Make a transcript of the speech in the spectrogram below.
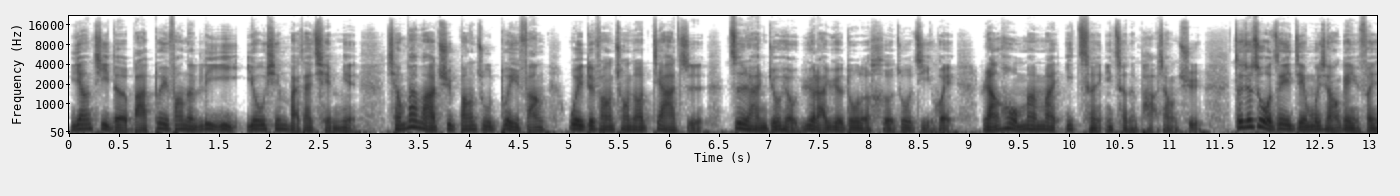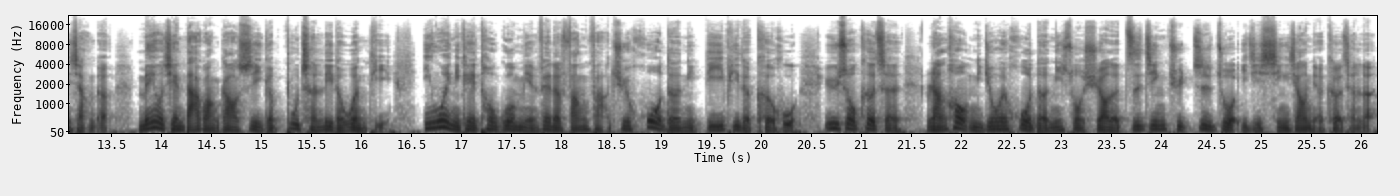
一样记得把对方的利益优先摆在前面，想办法去帮助对方，为对方创造价值，自然你就会有越来越多的合作机会，然后慢慢一层一层的爬上去。这就是我这一节目想要跟你分享的。没有钱打广告是一个不成立的问题，因为你可以透过免费的方法去获得你第一一批的客户预售课程，然后你就会获得你所需要的资金去制作以及行销你的课程了。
